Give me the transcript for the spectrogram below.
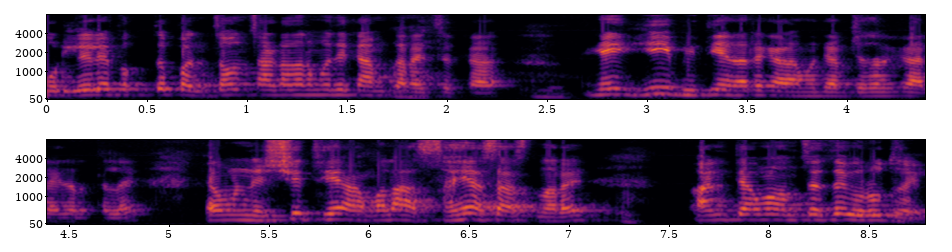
उरलेल्या फक्त पंचावन्न साठ हजारमध्ये काम करायचं का? हे ही भीती येणाऱ्या काळामध्ये आमच्यासारख्या कार्यकर्त्याला आहे. त्यामुळे निश्चित हे आम्हाला असंही असं असणार आहे. आणि त्यामुळे आमचा याचा विरोध राहील.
